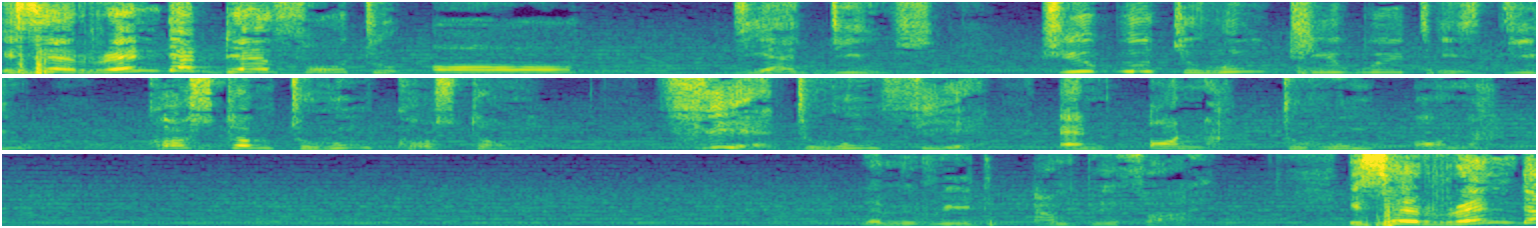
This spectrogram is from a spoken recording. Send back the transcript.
It said, Render therefore to all their dues, tribute to whom tribute is due, custom to whom custom, fear to whom fear, and honor to whom honor. Let me read Amplify. He said, Render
